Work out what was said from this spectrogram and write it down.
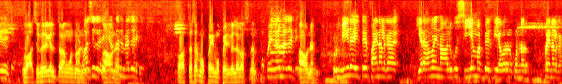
మీరైతే? వాసు గారికి వెళ్తాను అనుకుంటున్నాను. మెజారిటీ వస్తా సార్ ముప్పై ముప్పై ఐదు వేల వస్తాను ముప్పై ఐదు వేల మెజారిటీ అవునండి. ఇప్పుడు మీరైతే ఫైనల్గా ఇరవై నాలుగు సీఎం అభ్యర్థి ఎవరు అనుకున్నారు ఫైనల్గా.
